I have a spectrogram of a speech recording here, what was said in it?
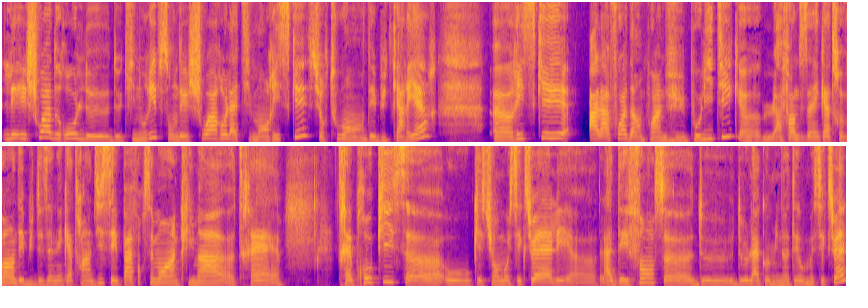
Les choix de rôle de, de Keanu sont des choix relativement risqués, surtout en début de carrière. Euh, risqués à la fois d'un point de vue politique, euh, la fin des années 80, début des années 90, c'est pas forcément un climat euh, très très propice euh, aux questions homosexuelles et euh, la défense de, de la communauté homosexuelle.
